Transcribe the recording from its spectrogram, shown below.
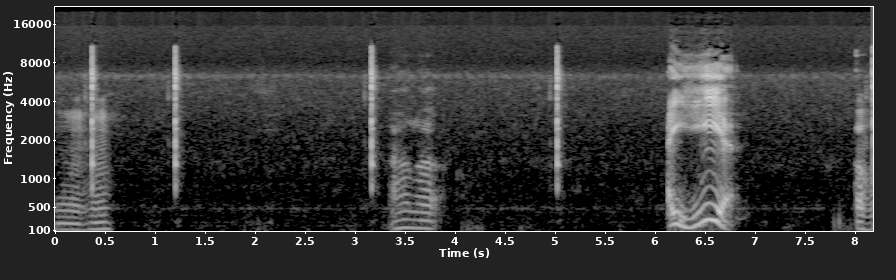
อือฮึเอาละไอ้เหี้ยโอ้โห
